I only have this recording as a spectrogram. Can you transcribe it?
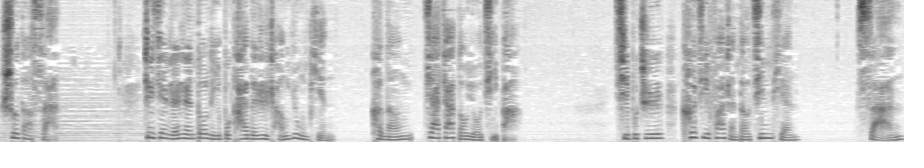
说到伞，这件人人都离不开的日常用品，可能家家都有几把。岂不知科技发展到今天，伞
